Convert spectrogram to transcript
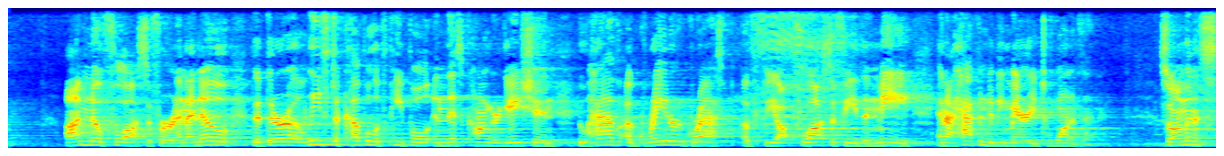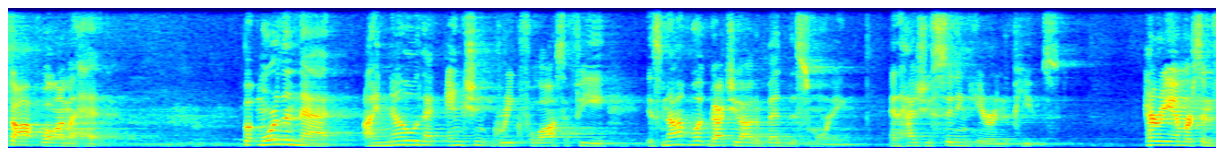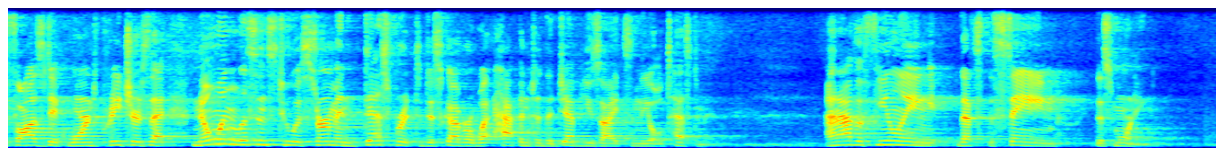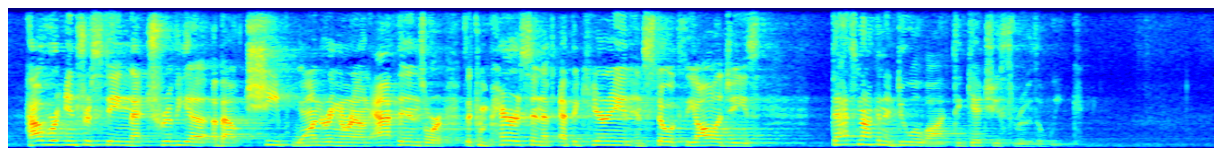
I'm no philosopher, and I know that there are at least a couple of people in this congregation who have a greater grasp of philosophy than me, and I happen to be married to one of them. So I'm going to stop while I'm ahead. But more than that, I know that ancient Greek philosophy is not what got you out of bed this morning and has you sitting here in the pews. Harry Emerson Fosdick warned preachers that no one listens to a sermon desperate to discover what happened to the Jebusites in the Old Testament. And I have a feeling that's the same this morning. However interesting that trivia about sheep wandering around Athens or the comparison of Epicurean and Stoic theologies, that's not going to do a lot to get you through the week.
